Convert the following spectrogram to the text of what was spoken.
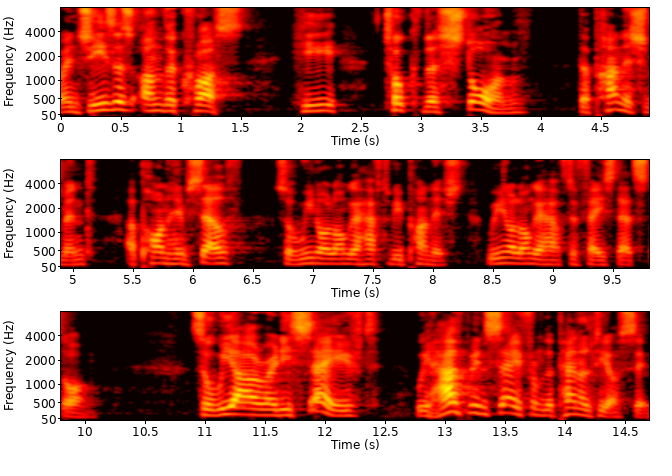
When Jesus on the cross, he took the storm, the punishment upon himself, so we no longer have to be punished. We no longer have to face that storm. So we are already saved. We have been saved from the penalty of sin.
